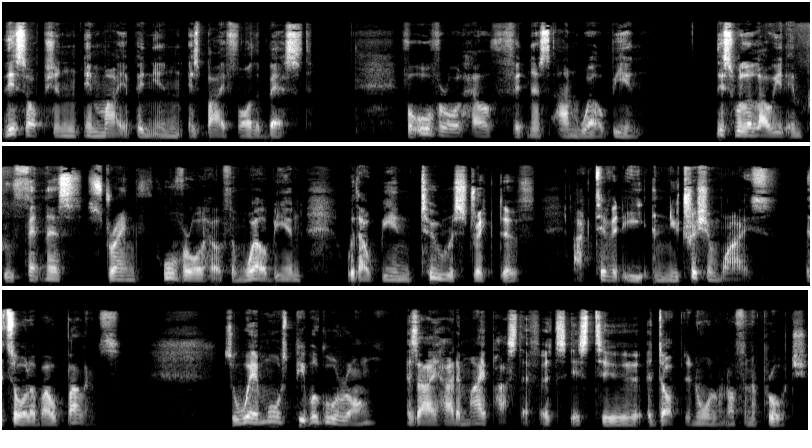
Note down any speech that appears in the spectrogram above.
This option, in my opinion, is by far the best for overall health, fitness, and well being. This will allow you to improve fitness, strength, overall health, and well being without being too restrictive, activity and nutrition wise. It's all about balance. So, where most people go wrong, as I had in my past efforts, is to adopt an all or nothing approach.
